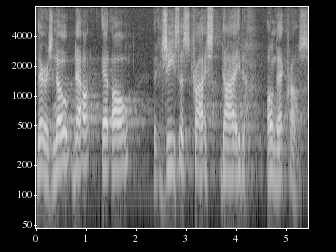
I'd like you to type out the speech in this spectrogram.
There is no doubt at all that Jesus Christ died on that cross.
